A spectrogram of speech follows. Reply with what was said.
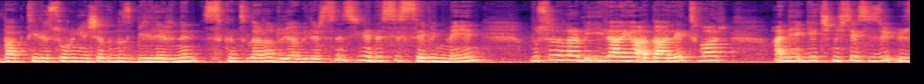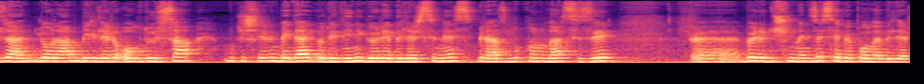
vaktiyle sorun yaşadığınız birilerinin sıkıntılarına duyabilirsiniz. Yine de siz sevinmeyin. Bu sıralar bir ilahi adalet var. Hani geçmişte sizi üzen, yoran birileri olduysa bu kişilerin bedel ödediğini görebilirsiniz. Biraz bu konular sizi e, böyle düşünmenize sebep olabilir.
